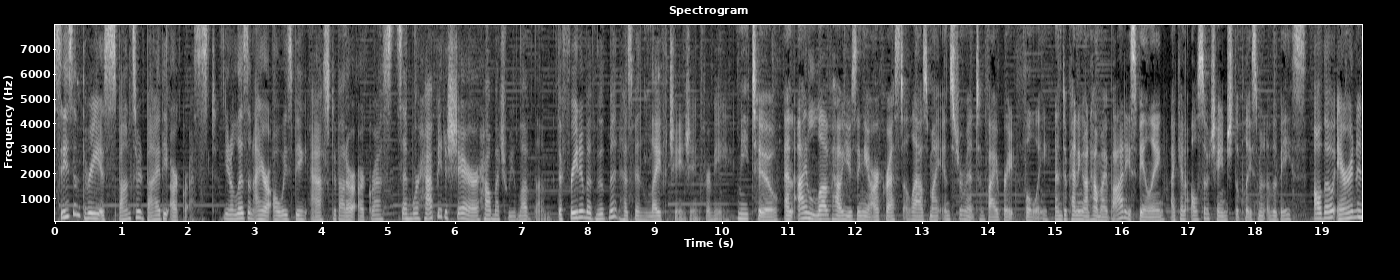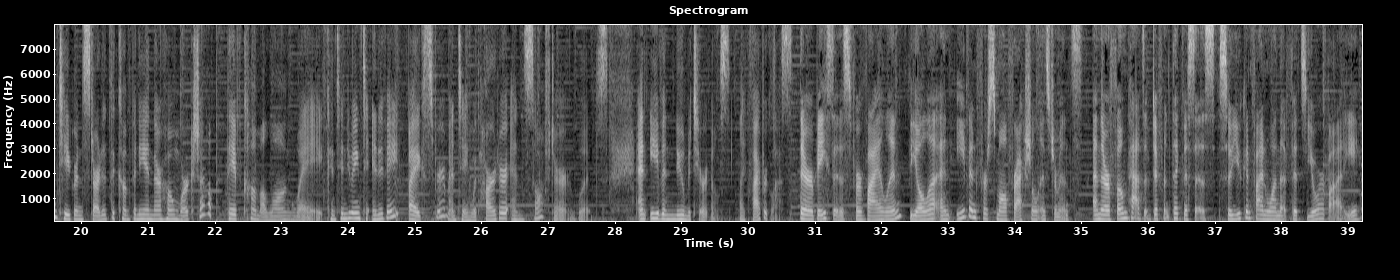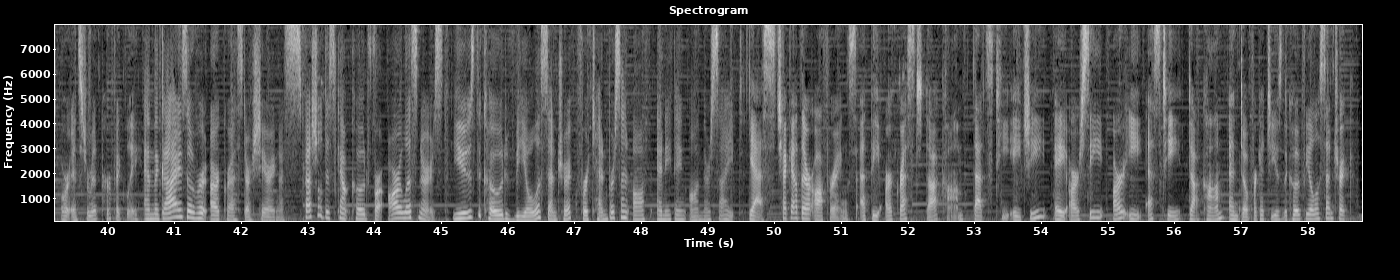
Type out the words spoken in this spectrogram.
Season 3 is sponsored by the Arc Rest. You know, Liz and I are always being asked about our Arc Rests, and we're happy to share how much we love them. The freedom of movement has been life changing for me. Me too. And I love how using the arc rest allows my instrument to vibrate fully. And depending on how my body's feeling, I can also change the placement of the bass. Although Aaron and Tigran started the company in their home workshop, they've come a long way, continuing to innovate by experimenting with harder and softer woods, and even new materials like fiberglass. There are bases for violin, viola, and even for small fractional instruments. And there are foam pads of different thicknesses, so you can find one that fits your body or instrument perfectly. And the guys over at ArcRest are sharing a special discount code for our listeners. Use the code ViolaCentric for 10% off anything on their site. Yes, check out their offerings at thearcrest.com. That's T H E A R C R E S T.com. And don't forget to use the code ViolaCentric.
